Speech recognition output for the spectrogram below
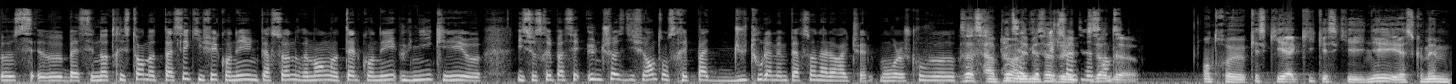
euh, c'est euh, c'est notre histoire, notre passé qui fait qu'on est une personne vraiment euh, telle qu'on est, unique et euh, il se serait passé une chose différente, on serait pas du tout la même personne à l'heure actuelle. Bon voilà, je trouve euh, Ça, c'est un peu un des messages de l'épisode euh, entre qu'est-ce qui est acquis, qu'est-ce qui est inné, et est-ce que même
